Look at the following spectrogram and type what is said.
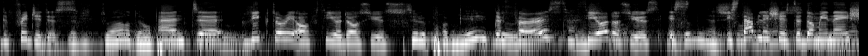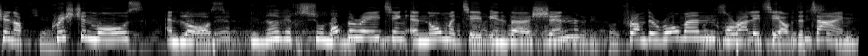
the Frigidus, la victoire de and the Théodose. victory of Theodosius. Le premier. The first, Theodosius, is- establishes the et des lois domination of. Christian laws and laws, Opère Une inversion normative operating a normative par rapport à la morale romaine de inversion from the Roman morality of the time.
